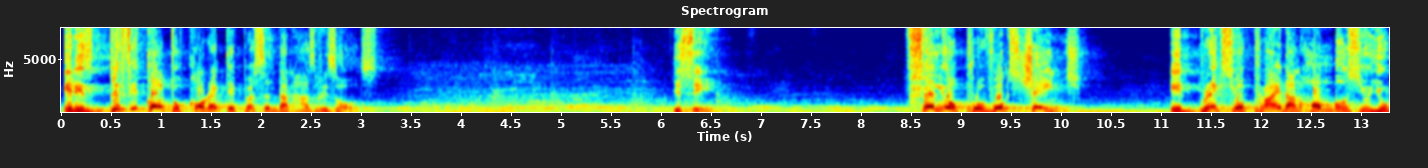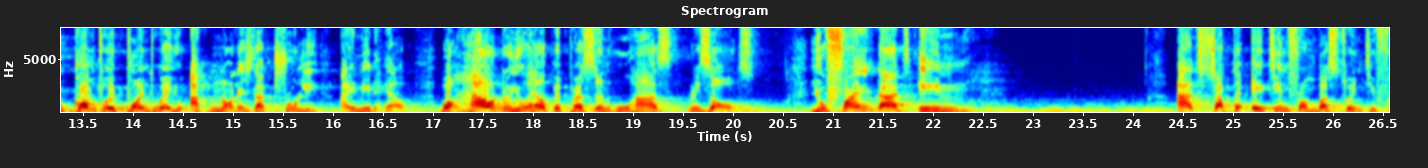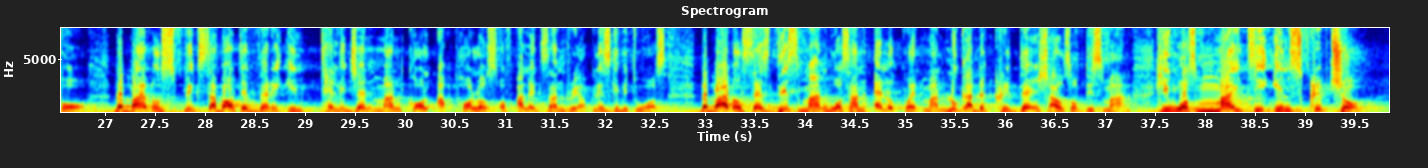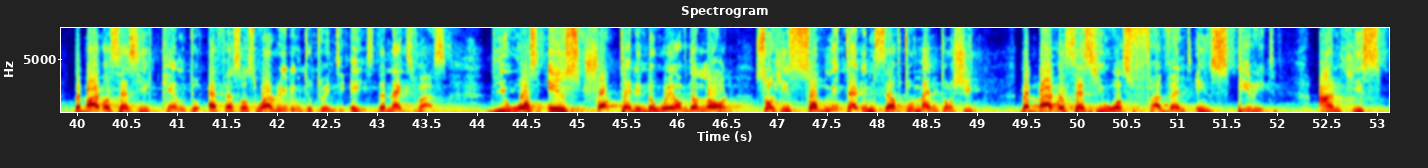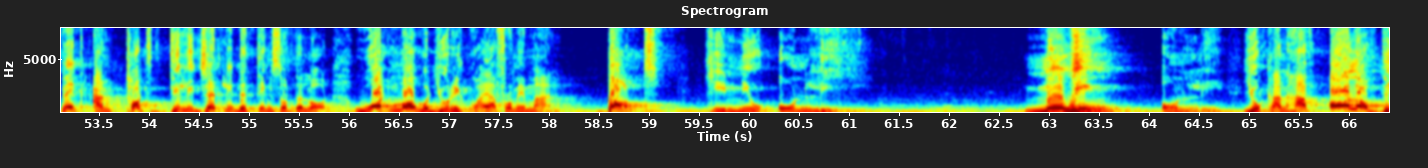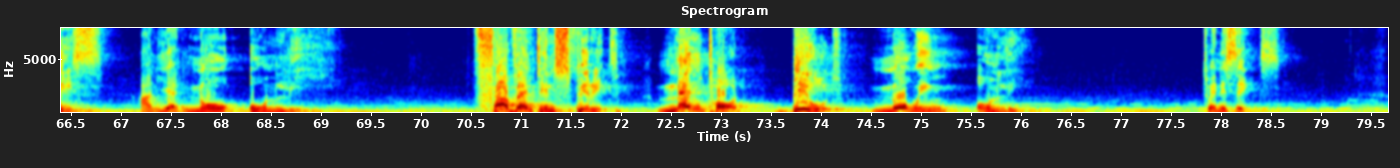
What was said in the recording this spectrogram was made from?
It is difficult to correct a person that has results. You see failure provokes change it breaks your pride and humbles you. You come to a point where you acknowledge that truly i need help. But how do you help a person who has results? You find that in Acts chapter 18 from verse 24 the Bible speaks about a very intelligent man called Apollos of Alexandria. Please give it to us. The Bible says this man was an eloquent man. Look at the credentials of this man. He was mighty in scripture the Bible says he came to Ephesus. We're reading to 28. The next verse. He was instructed in the way of the Lord. So he submitted himself to mentorship. The Bible says he was fervent in spirit and he spake and taught diligently the things of the Lord. What more would you require from a man? But he knew only. Knowing only. You can have all of this and yet know only fervent in spirit, mentored, built, knowing only. 26.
